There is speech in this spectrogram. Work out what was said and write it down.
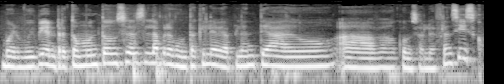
Bueno, muy bien. Retomo entonces la pregunta que le había planteado a Gonzalo de Francisco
